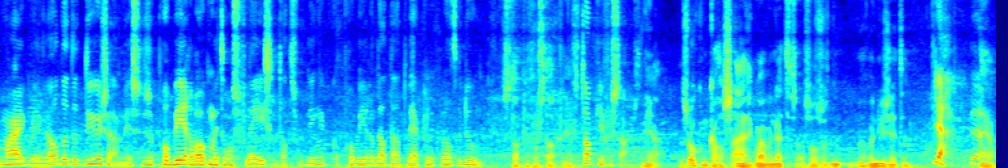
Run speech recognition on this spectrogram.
Maar ik weet wel dat het duurzaam is. Dus dat proberen we ook met ons vlees en dat soort dingen. Proberen dat daadwerkelijk wel te doen. Stapje voor stapje. Stapje voor stapje. Ja, dat is ook een kas eigenlijk waar we net, zoals we, waar we nu zitten. Ja, ja. Ja.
